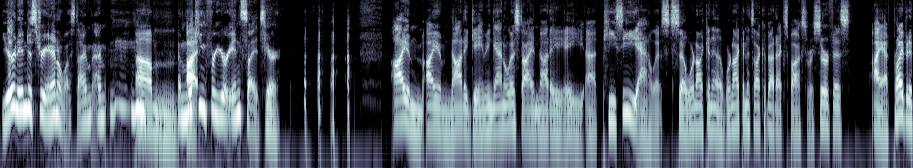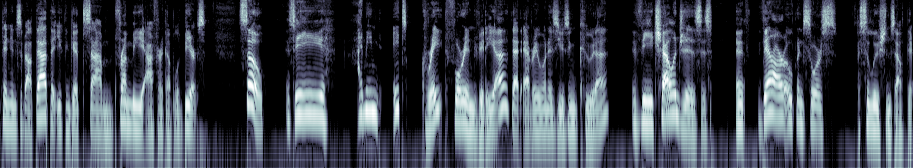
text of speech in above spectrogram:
You're an industry analyst. I'm I'm um, I'm looking I, for your insights here. I am I am not a gaming analyst. I am not a, a, a, PC analyst. So we're not gonna we're not gonna talk about Xbox or Surface. I have private opinions about that that you can get um, from me after a couple of beers. So, the, I mean, it's great for NVIDIA that everyone is using CUDA. The challenge is, is uh, there are open source solutions out there.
